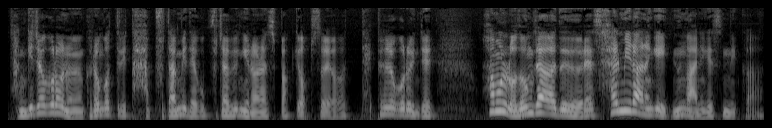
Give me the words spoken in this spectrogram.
장기적으로는 그런 것들이 다 부담이 되고 부작용이 일어날 수밖에 없어요. 대표적으로 이제 화물 노동자들의 삶이라는 게 있는 거 아니겠습니까?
